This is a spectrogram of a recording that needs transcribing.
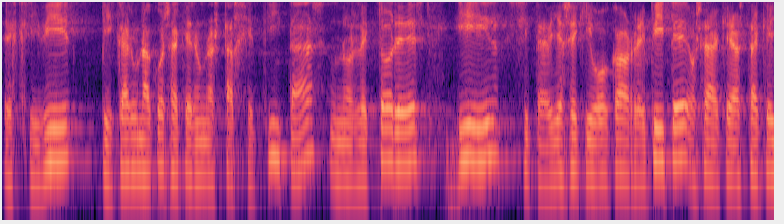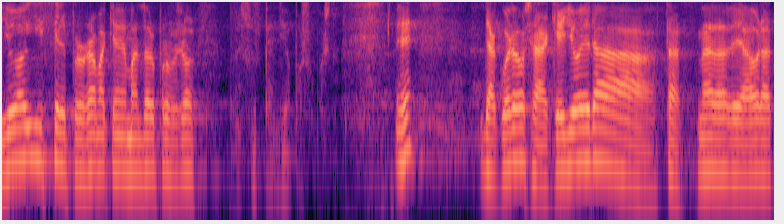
escribir, picar una cosa que eran unas tarjetitas, unos lectores, ir, si te habías equivocado, repite. O sea que hasta que yo hice el programa que me mandó el profesor, me suspendió, por supuesto. ¿eh? ¿De acuerdo? O sea, aquello era nada de ahora,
